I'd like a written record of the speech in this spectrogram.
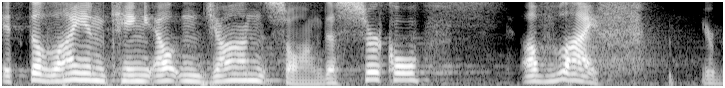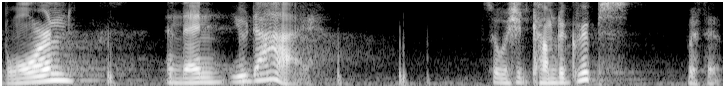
it's the Lion King Elton John song, the circle of life. You're born and then you die. So we should come to grips with it.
